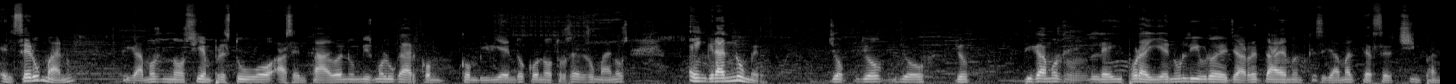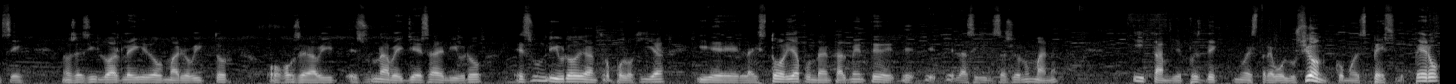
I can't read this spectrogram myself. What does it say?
el ser humano, digamos, no siempre estuvo asentado en un mismo lugar, conviviendo con otros seres humanos en gran número. Yo, yo, yo, yo, digamos, leí por ahí en un libro de Jared Diamond que se llama El tercer chimpancé. No sé si lo has leído, Mario Víctor o José David. Es una belleza de libro. Es un libro de antropología y de la historia fundamentalmente de, la civilización humana y también pues de nuestra evolución como especie. Pero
